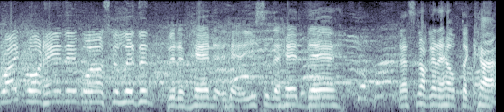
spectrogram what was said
great right hand there by Oscar Ledlin. Bit of head, use of the head there. That's not going to help the cut.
